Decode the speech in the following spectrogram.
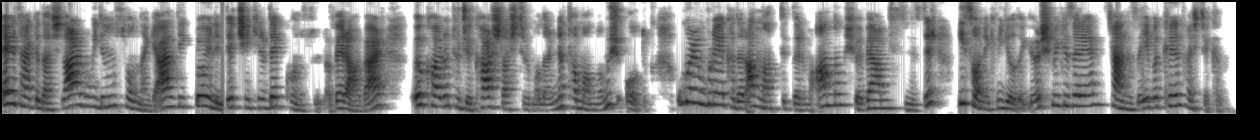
Evet arkadaşlar bu videonun sonuna geldik. Böylelikle çekirdek konusuyla beraber ökaryot hücre karşılaştırmalarını tamamlamış olduk. Umarım buraya kadar anlattıklarımı anlamış ve beğenmişsinizdir. Bir sonraki videoda görüşmek üzere. Kendinize iyi bakın. Hoşçakalın.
